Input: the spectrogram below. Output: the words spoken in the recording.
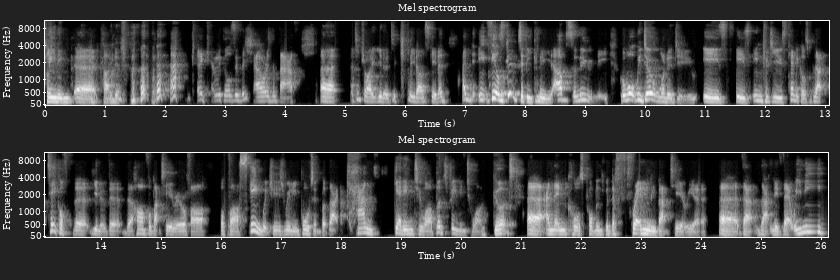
cleaning uh, kind of chemicals in the shower, in the bath, uh, to try, you know, to clean our skin. And and it feels good to be clean, absolutely. But what we don't want to do is is introduce chemicals that take off the, you know, the the harmful bacteria of our of our skin, which is really important. But that can get into our bloodstream, into our gut, uh, and then cause problems with the friendly bacteria uh, that that live there. We need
